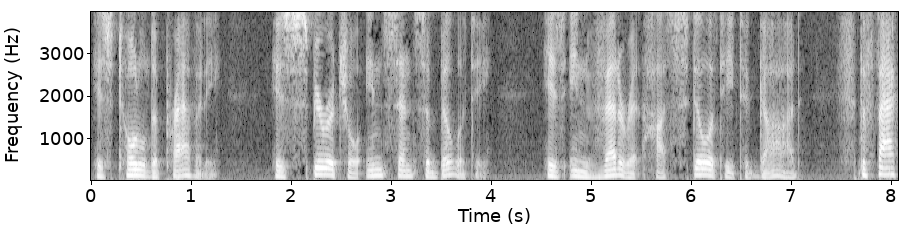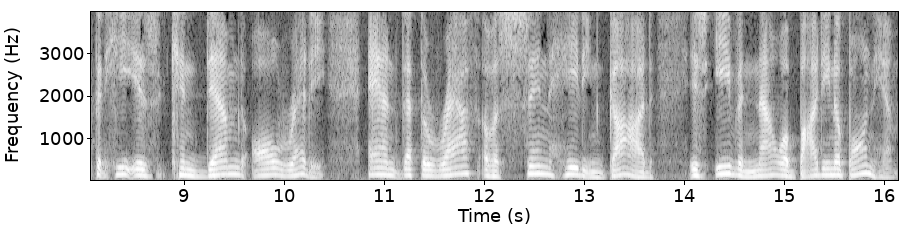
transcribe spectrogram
his total depravity, his spiritual insensibility, his inveterate hostility to God, the fact that he is condemned already, and that the wrath of a sin hating God is even now abiding upon him.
